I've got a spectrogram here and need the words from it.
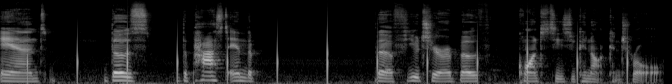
And those the past and the the future are both quantities you cannot control.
